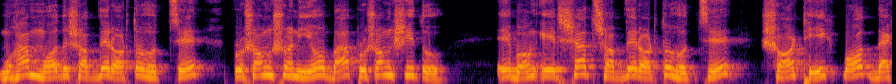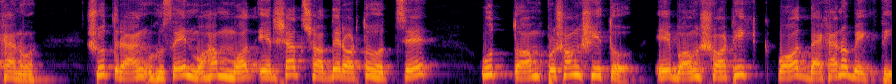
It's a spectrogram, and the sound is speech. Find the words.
মুহাম্মদ শব্দের অর্থ হচ্ছে প্রশংসনীয় বা প্রশংসিত। এবং এরশাদ শব্দের অর্থ হচ্ছে সঠিক পথ দেখানো। সুতরাং হুসেইন মোহাম্মদ এরশাদ শব্দের অর্থ হচ্ছে, উত্তম প্রশংসিত এবং সঠিক পথ দেখানো ব্যক্তি।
